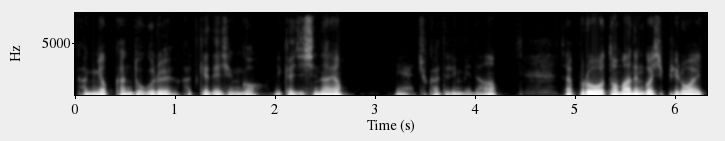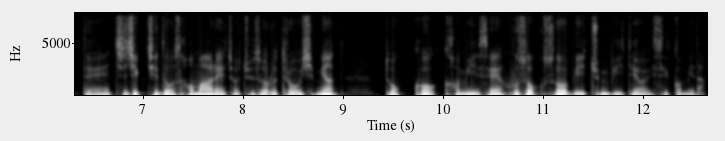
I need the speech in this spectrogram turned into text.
강력한 도구를 갖게 되신 거 느껴지시나요? 예, 축하드립니다 자, 앞으로 더 많은 것이 필요할 때 지식지도 서말에 저 주소로 들어오시면 도커 커밋의 후속 수업이 준비되어 있을 겁니다.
